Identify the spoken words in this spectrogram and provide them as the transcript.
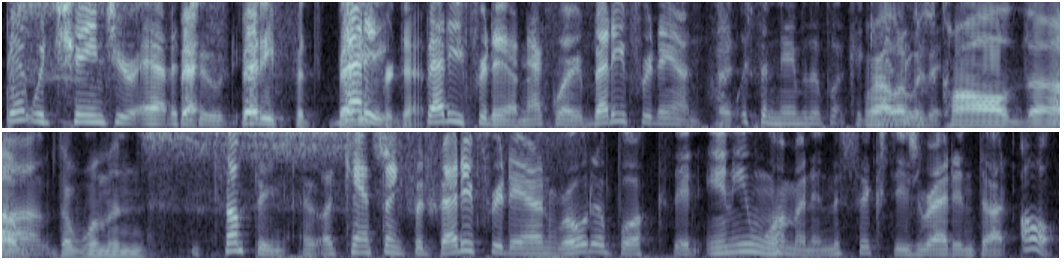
that would change your Be- attitude. Betty F- Betty, Betty Friedan. Betty Friedan, not Gloria. Betty Friedan. What Uh, was the name of the book? I Well, it was of called the Uh, the woman's something I, I can't think but betty friedan wrote a book that any woman in the 60s read and thought oh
